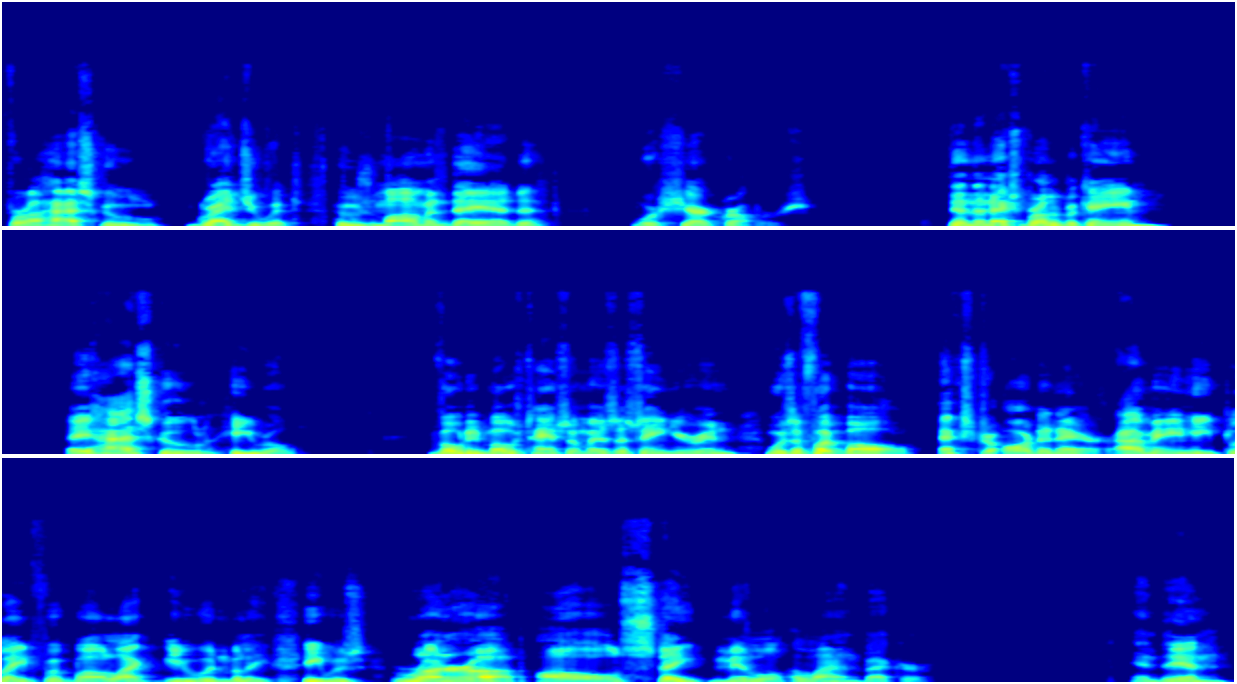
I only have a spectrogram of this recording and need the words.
for a high school graduate whose mom and dad were sharecroppers. Then the next brother became a high school hero, voted most handsome as a senior, and was a football extraordinaire. I mean, he played football like you wouldn't believe. He was runner up all state middle linebacker. And then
